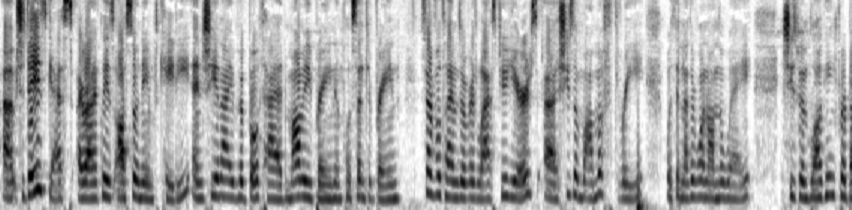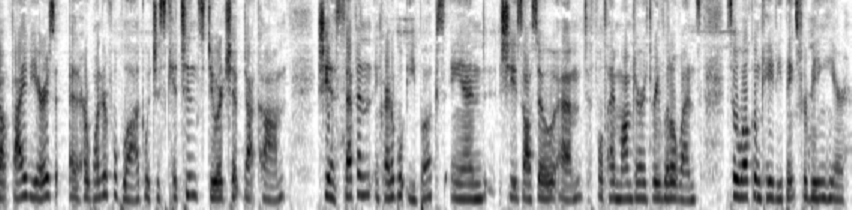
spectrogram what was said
Uh, today's guest, ironically, is also named Katie, and she and I have both had mommy brain and placenta brain several times over the last few years. Uh, she's a mom of three with another one on the way. She's been blogging for about five years at her wonderful blog, which is kitchenstewardship.com. She has seven incredible ebooks, and she is also um, a full time mom to her three little ones. So, welcome, Katie. Thanks for being here.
